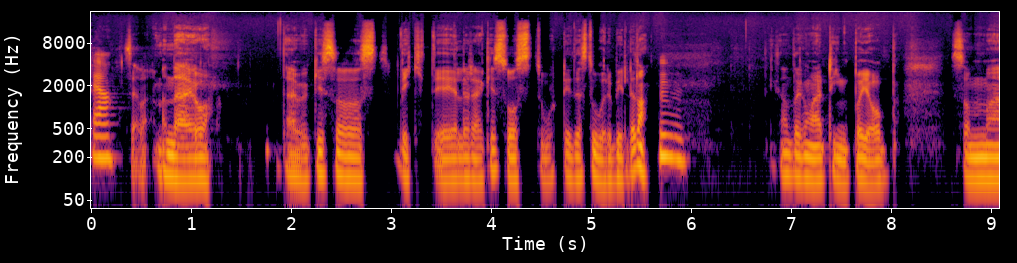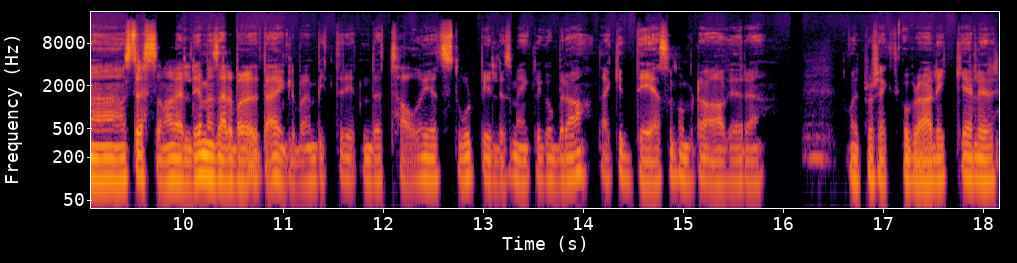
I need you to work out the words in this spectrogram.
Ja. Men det er jo det er jo ikke så viktig, eller det er ikke så stort i det store bildet, da. Mm. Ikke sant? Det kan være ting på jobb som uh, stressa meg veldig, men så er det, bare, det er egentlig bare en bitte liten detalj i et stort bilde som egentlig går bra. Det er ikke det som kommer til å avgjøre om et prosjekt går bra eller ikke, eller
